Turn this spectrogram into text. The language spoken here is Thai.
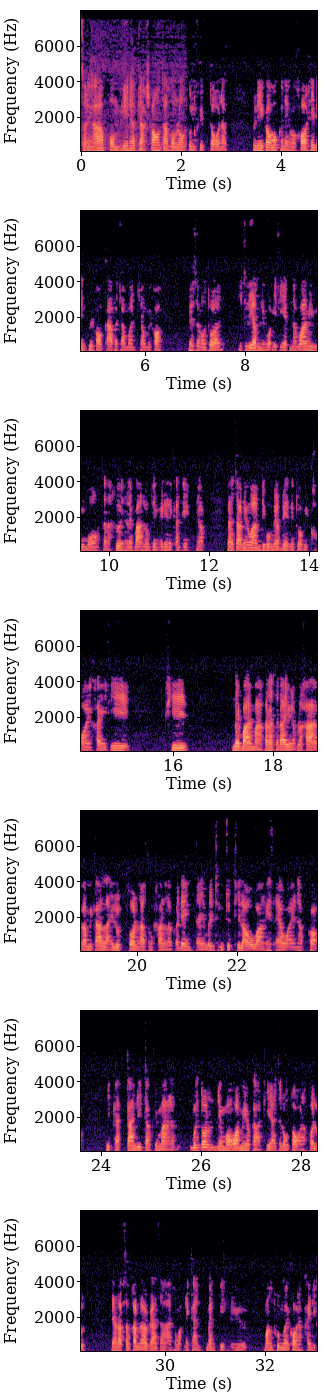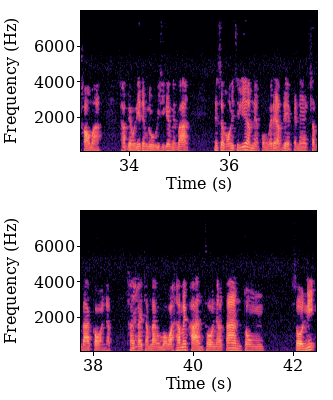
สวัสดีครับ ผมพีนะครับจากช่องตามผมลงทุนคริปโตนะครับ วันนี้ก็พบกันในหัวข้อเทคนิควิเคราะห์กราฟประจำวันเกี่ยวกับวิเคราะห์ในส่วนของตัวอีเทเรียมหรือว่า ETH นะว่ามีมุมมองตลาดขึ้นอะไรบ้างรวมถึงไอเดียในการเทรดนะครับหลังจากในวันที่ผมได้อัปเดตในตัวบิตคอยใครที่ที่ได้บายมาก็น่าจะได้อยู่นะครับราคาก็มีการไหลหลุดโซนแล้วสำคัญแล้วก็เด้ง แต่ยังไม่ถึงจุดที่เราวาง SL ไว้นะครับ ก็มีการดีดกลับขึ้นมานะเบื้องต้นยังมองว่ามีโอกาสที่อาจจะลงต่อนะเพราะหลุด แนวรับสำคัญแล้วก็อาจจะหาจังหวะในการแบ่งปิดหรือบังทุนไว้ก่อนนะใครที่เข้ามาครับเดี๋ยววันนี้จะมาดูอีเทเรียมกันบ้าง ในส่วนของอีเทเรียมเนี่ยผมก็ได้อัปเดตไปในสัปดาห์ก่อนนะครับถ้าใครจำได้ผมบอกว่าถ้าไม่ผ่านโซนแนวต้านตรงโซนนี้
